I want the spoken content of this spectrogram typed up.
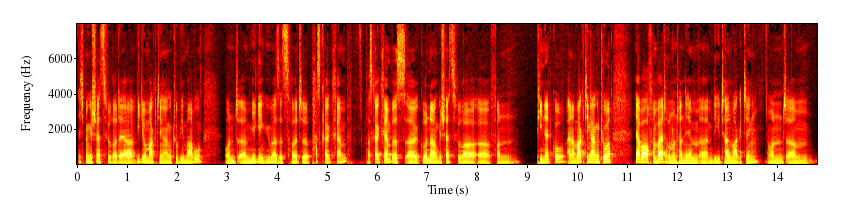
ich bin Geschäftsführer der Videomarketing-Agentur Vimabu und äh, mir gegenüber sitzt heute Pascal Kremp. Pascal Kremp ist äh, Gründer und Geschäftsführer äh, von Pinetco, einer Marketingagentur, ja, aber auch von weiteren Unternehmen äh, im digitalen Marketing. Und ähm,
